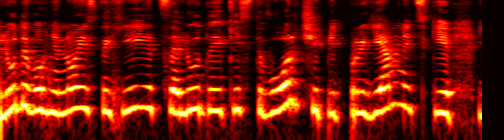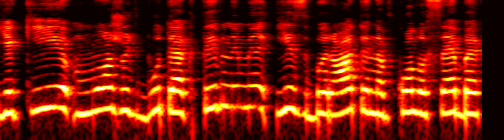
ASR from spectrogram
Люди вогняної стихії це люди якісь творчі, підприємницькі, які можуть бути активними і збирати навколо себе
